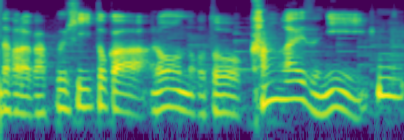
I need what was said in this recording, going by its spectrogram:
だから学費とかローンのことを考えずにうん。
